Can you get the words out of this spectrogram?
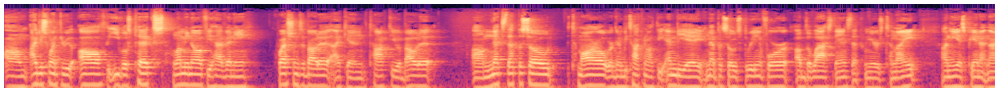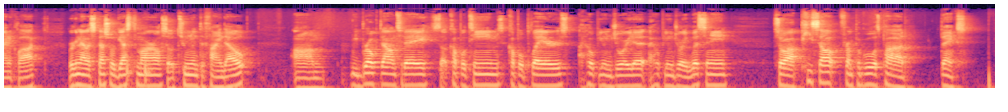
Um, I just went through all the Eagles picks. Let me know if you have any questions about it. I can talk to you about it. Um, next episode tomorrow, we're going to be talking about the NBA in episodes three and four of The Last Dance that premieres tonight on ESPN at nine o'clock. We're going to have a special guest tomorrow, so tune in to find out. Um, we broke down today so a couple teams, a couple players. I hope you enjoyed it. I hope you enjoyed listening. So uh, peace out from Pagula's Pod. Thanks.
